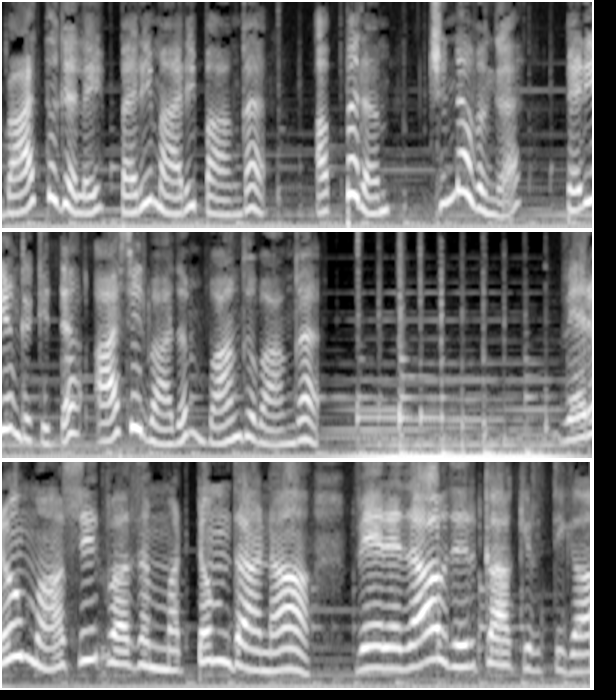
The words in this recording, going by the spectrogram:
வாழ்த்துகளை பரிமாறிப்பாங்க. அப்புறம் சின்னவங்க பெரியவங்க கிட்ட ஆசீர்வாதம் வாங்குவாங்க. வெறும் ஆசீர்வாதம் மட்டும் தானா வேற ஏதாவது இருக்கா கிருத்திகா?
